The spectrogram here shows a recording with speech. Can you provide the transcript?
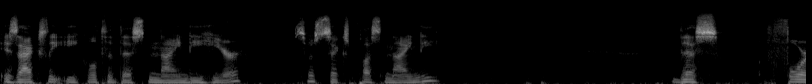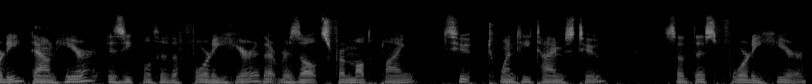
is actually equal to this 90 here. So 6 plus 90. This 40 down here is equal to the 40 here that results from multiplying two, 20 times 2. So this 40 here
